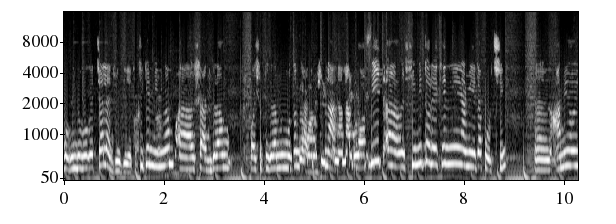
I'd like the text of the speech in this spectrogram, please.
গোবিন্দভোগের চাল আর ঘি দিয়ে চিকেন মিনিমাম ষাট গ্রাম পঁয়ষট্টি গ্রামের মতন না না না প্রফিট সীমিত রেখে নিয়ে আমি এটা করছি। আমি ওই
